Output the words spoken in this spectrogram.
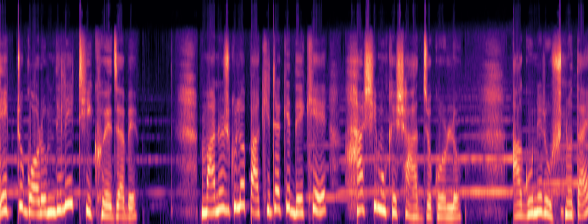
একটু গরম দিলেই ঠিক হয়ে যাবে। মানুষগুলো পাখিটাকে দেখে হাসি মুখে সাহায্য করল। আগুনের উষ্ণতায়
